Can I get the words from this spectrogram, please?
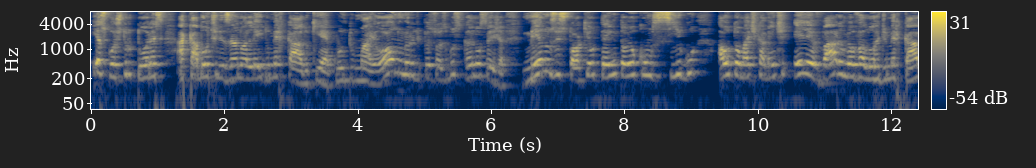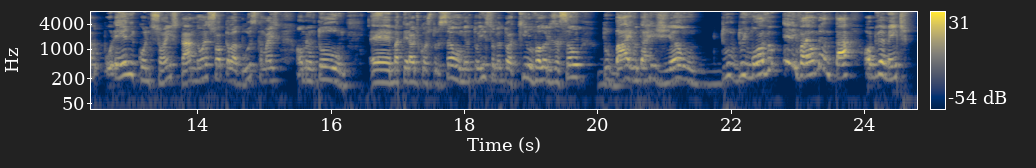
e as construtoras acabam utilizando a lei do mercado, que é quanto maior o número de pessoas buscando, ou seja, menos estoque eu tenho, então eu consigo automaticamente elevar o meu valor de mercado por N condições, tá? Não é só pela busca, mas aumentou é, material de construção, aumentou isso, aumentou aquilo, valorização do bairro, da região, do, do imóvel, ele vai aumentar, obviamente,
